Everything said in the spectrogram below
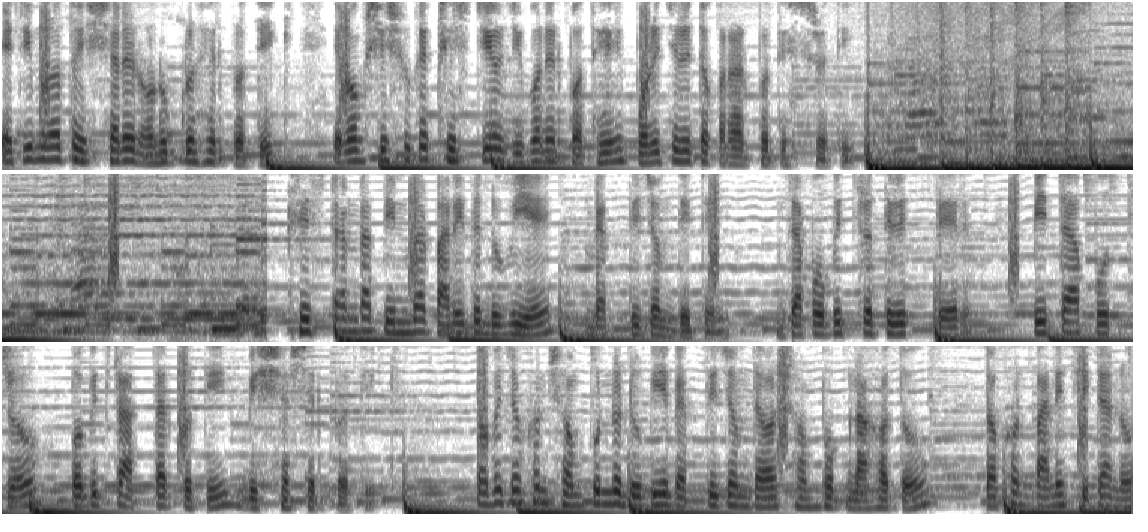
এটি মূলত ঈশ্বরের অনুগ্রহের প্রতীক এবং শিশুকে খ্রিস্টীয় জীবনের পথে পরিচালিত করার প্রতিশ্রুতি। খ্রিস্টানরা তিনবার পানিতে ডুবিয়ে ব্যাপ্তিজম দিতেন, যা পবিত্র তীর্থের পিতা, পুত্র, পবিত্র আত্মার প্রতি বিশ্বাসের প্রতীক। তবে যখন সম্পূর্ণ ডুবিয়ে ব্যাপ্তিজম দেওয়া সম্ভব না হতো, তখন পানি ছিটানো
